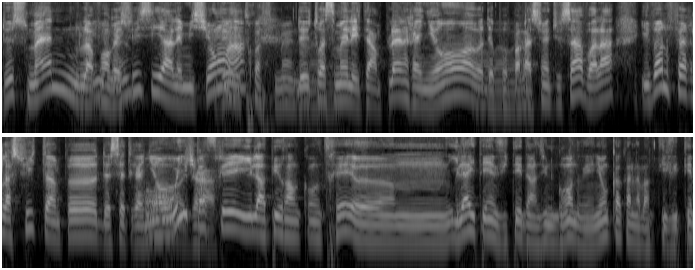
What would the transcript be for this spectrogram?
deux semaines, nous l'avons oui. reçu ici à l'émission. Deux, hein. trois semaines. Deux, ouais. trois semaines, il était en pleine réunion euh, de ouais, préparation et tout ça. Voilà. Il va nous faire la suite un peu de cette réunion. Oh, oui, Gérard. parce qu'il a pu rencontrer, euh, il a été invité dans une grande réunion quand on avait activité,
